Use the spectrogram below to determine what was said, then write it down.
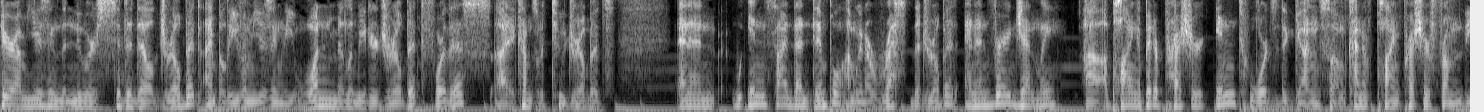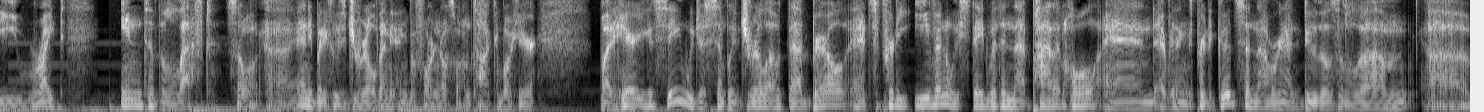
Here I'm using the newer Citadel drill bit. I believe I'm using the one millimeter drill bit for this. Uh, it comes with two drill bits. And then inside that dimple, I'm going to rest the drill bit and then very gently uh, applying a bit of pressure in towards the gun. So I'm kind of applying pressure from the right into the left. So uh, anybody who's drilled anything before knows what I'm talking about here. But here you can see we just simply drill out that barrel. It's pretty even. We stayed within that pilot hole and everything's pretty good. So now we're going to do those little um, uh,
